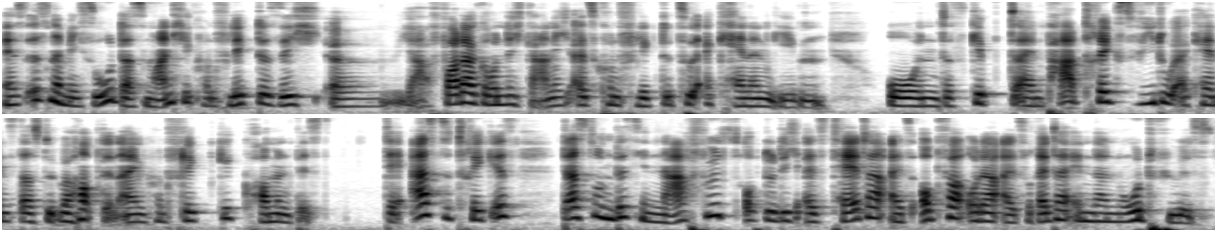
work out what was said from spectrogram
es ist nämlich so, dass manche Konflikte sich äh, ja vordergründig gar nicht als Konflikte zu erkennen geben. Und es gibt ein paar Tricks, wie du erkennst, dass du überhaupt in einen Konflikt gekommen bist. Der erste Trick ist, dass du ein bisschen nachfühlst, ob du dich als Täter, als Opfer oder als Retter in der Not fühlst.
